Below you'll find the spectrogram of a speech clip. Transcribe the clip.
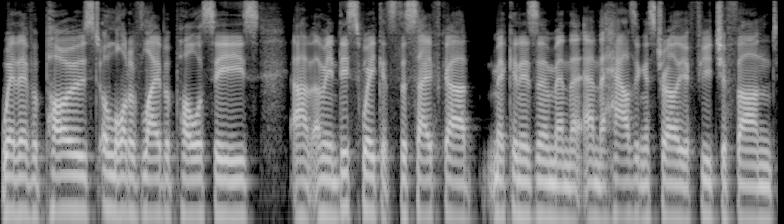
where they've opposed a lot of Labor policies. Uh, I mean, this week it's the safeguard mechanism and the and the Housing Australia Future Fund.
